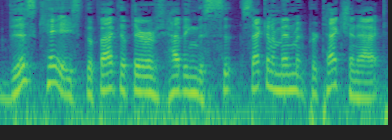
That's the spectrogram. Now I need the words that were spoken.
This case, the fact that they're having the S- Second Amendment Protection Act,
